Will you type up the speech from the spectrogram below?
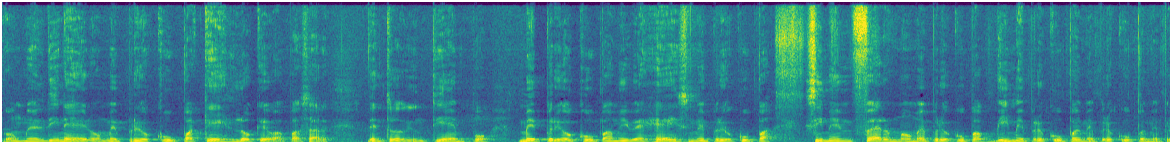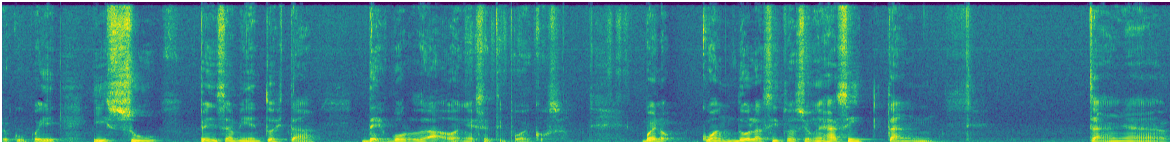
con el dinero, me preocupa qué es lo que va a pasar dentro de un tiempo, me preocupa mi vejez, me preocupa si me enfermo, me preocupa y me preocupa y me preocupa y me preocupa y, y su pensamiento está desbordado en ese tipo de cosas. Bueno, cuando la situación es así, tan, tan ah,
